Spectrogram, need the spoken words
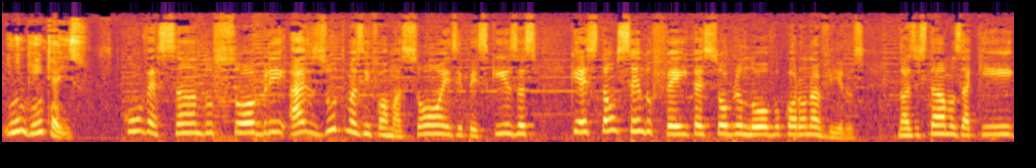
E ninguém quer isso. Conversando sobre as últimas informações e pesquisas que estão sendo feitas sobre o novo coronavírus. Nós estamos aqui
